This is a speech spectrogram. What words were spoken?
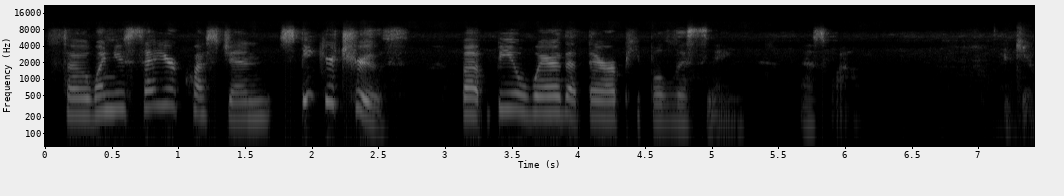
So when you say your question, speak your truth but be aware that there are people listening as well. Thank you.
